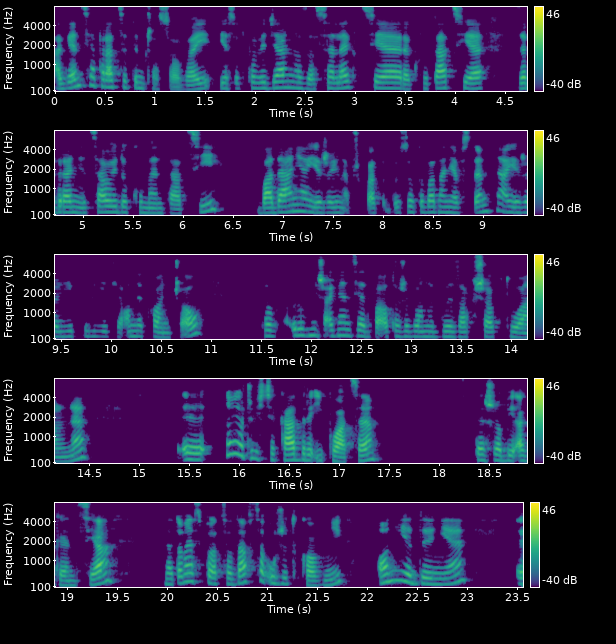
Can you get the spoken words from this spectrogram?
Agencja Pracy Tymczasowej jest odpowiedzialna za selekcję, rekrutację, zebranie całej dokumentacji, badania, jeżeli na przykład są to badania wstępne, a jeżeli później się one kończą, to również agencja dba o to, żeby one były zawsze aktualne. Y, no i oczywiście kadry i płace też robi agencja. Natomiast pracodawca, użytkownik On jedynie y,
